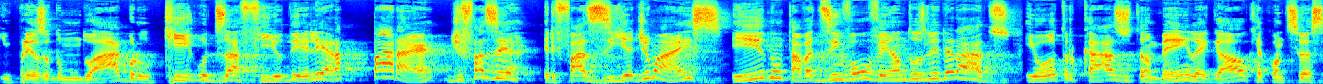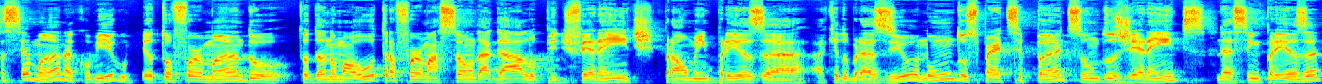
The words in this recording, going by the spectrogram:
empresa do mundo agro, que o desafio dele era parar de fazer. Ele fazia demais e não estava desenvolvendo os liderados. E outro caso também legal que aconteceu essa semana comigo, eu estou formando, estou dando uma outra formação da Gallup diferente para uma empresa aqui do Brasil. Um dos participantes, um dos gerentes dessa empresa,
